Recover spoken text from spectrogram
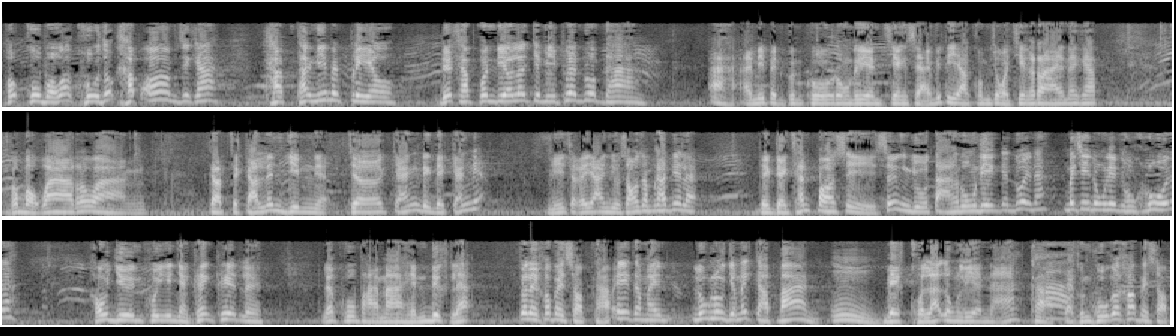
เพราะครูบอกว่าครูต้องขับอ้อมสิคะขับทางนี้มันเปลี่ยวเดี๋ยวขับคนเดียวแล้วจะมีเพื่อนร่วมทางอะอันนี้เป็นคุณครูโรงเรียนเชียงแสนวิทยาคมจังหวัดเชียงรายนะครับเขาบอกว่าระหว่างกลับจากการเล่นยิมเนี่ยเจอแก๊งเด็ก ๆ แก๊งเนี้ยมีจักรยานอยู่สองสามคันนี่แหละเด็กๆชั้นป .4 ซึ่งอยู่ต่างโรงเรียนกันด้วยนะ ไม่ใช่โรงเรียนของครูนะเขายืนคุยกันอย่างเคร่งเครียดเลย แล้วครูผ่านมาเห็นดึกแล้ว ก็เลยเข้าไปสอบถาม เอ๊ะทำไมลูกๆยังไม่กลับบ้าน อืม เด็กคนละโรงเรียนนะ ครับ แต่คุณครูก็เข้าไปสอบ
